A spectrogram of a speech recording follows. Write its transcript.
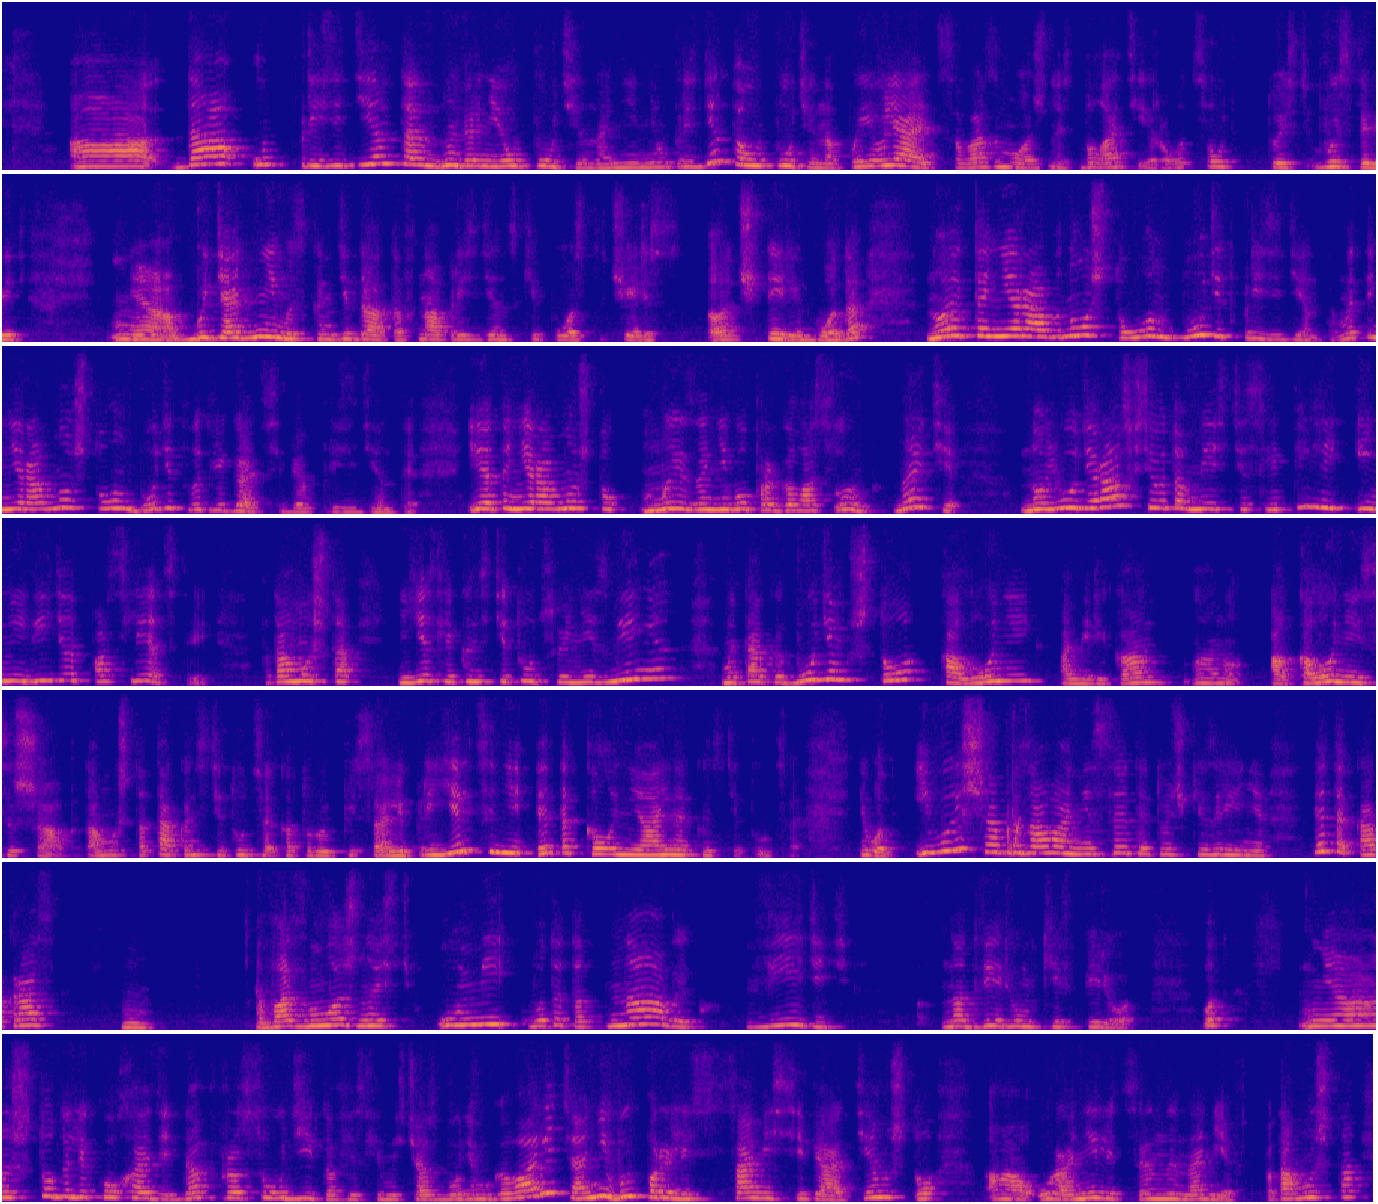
А, да, у президента, ну, вернее, у Путина, не, не у президента, а у Путина появляется возможность баллотироваться, то есть выставить, быть одним из кандидатов на президентский пост через 4 э, года, но это не равно, что он будет президентом, это не равно, что он будет выдвигать себя в президенты, и это не равно, что мы за него проголосуем, знаете, но люди раз все это вместе слепили и не видят последствий – Потому что если Конституцию не изменят, мы так и будем, что колонии американ, э, ну, а, колонии США, потому что та конституция, которую писали при Ельцине, это колониальная конституция. И, вот, и высшее образование с этой точки зрения, это как раз возможность уметь, вот этот навык видеть на две рюмки вперед. А, что далеко ходить, да, про саудитов, если мы сейчас будем говорить, они выпоролись сами себя тем, что а, уронили цены на нефть, потому что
